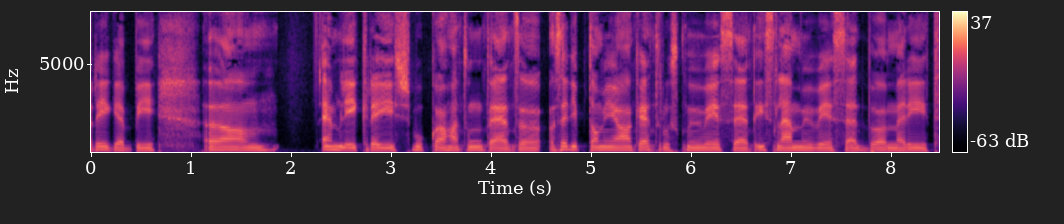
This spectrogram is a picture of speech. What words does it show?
régebbi emlékre is bukkanhatunk, tehát az egyiptomiak, etruszk művészet, iszlám művészetből merít,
